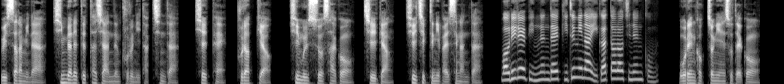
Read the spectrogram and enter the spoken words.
윗사람이나 신변에 뜻하지 않는 불운이 닥친다. 실패, 불합격, 실물수 사고, 질병, 실직 등이 발생한다. 머리를 빗는데 비듬이나 이가 떨어지는 꿈. 오랜 걱정이 해소되고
